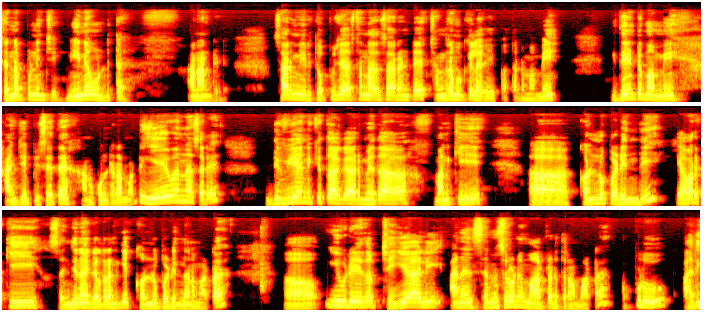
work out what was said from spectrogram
చిన్నప్పటి నుంచి నేనే వండుతా అని అంటాడు. సార్ మీరు తప్పు చేస్తున్నారు సార్ అంటే చంద్రముఖిలాగా అయిపోతాడు మమ్మీ. ఇదేంటి మమ్మీ అని చెప్పేసి అయితే అనుకుంటాడనమాట ఏమన్నా సరే దివ్య నిఖిత గారి మీద మనకి ఆ, కన్ను పడింది. ఎవరికి? సంజన గలరానికి కన్ను పడింది అనమాట ఈవిడ ఏదో చెయ్యాలి అనే సెన్స్లోనే మాట్లాడతారనమాట అప్పుడు అది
